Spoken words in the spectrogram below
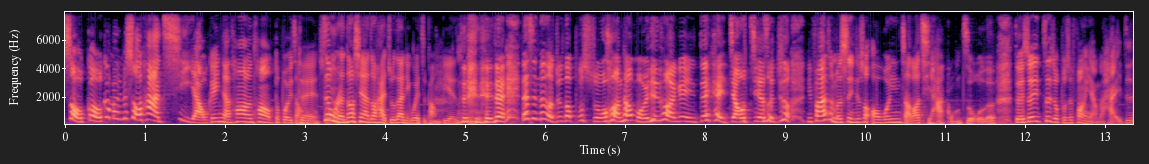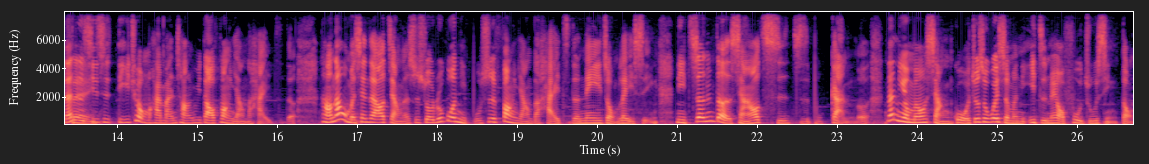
受够了，干嘛你们受？他的气呀！我跟你讲，通常通常都不会找工作。这种人到现在都还坐在你位置旁边。对对对，但是那种就都不说话。然后某一天突然跟你在开始交接的时候，就说你发生什么事情，就说哦，我已经找到其他工作了。对，所以这就不是放羊的孩子。但是其实的确，我们还蛮常遇到放羊的孩子的。好，那我们现在要讲的是说，如果你不是放羊的孩子的那一种类型，你真的想要辞职不干了，那你有没有想过，就是为什么你一直没有付诸行动？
